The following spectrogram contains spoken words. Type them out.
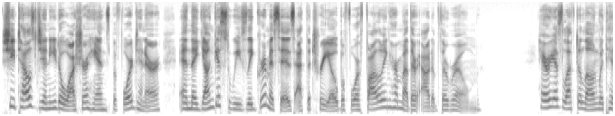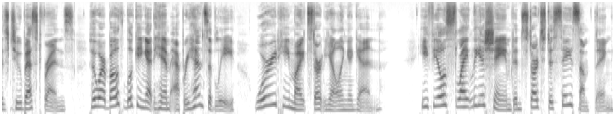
She tells Ginny to wash her hands before dinner, and the youngest Weasley grimaces at the trio before following her mother out of the room. Harry is left alone with his two best friends, who are both looking at him apprehensively, worried he might start yelling again. He feels slightly ashamed and starts to say something,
